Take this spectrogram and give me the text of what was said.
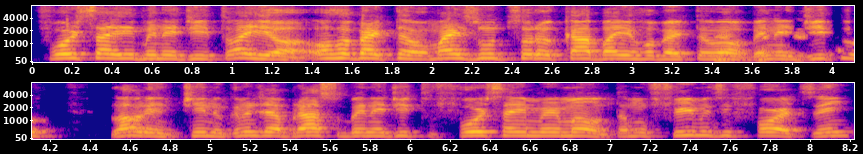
Força aí, Benedito. Aí, ó. Ô, Robertão, mais um de Sorocaba aí, Robertão. Ó, Benedito Laurentino. Grande abraço, Benedito. Força aí, meu irmão. Tamo firmes e fortes, hein?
